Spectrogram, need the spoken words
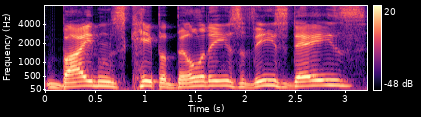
Biden's capabilities these days,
